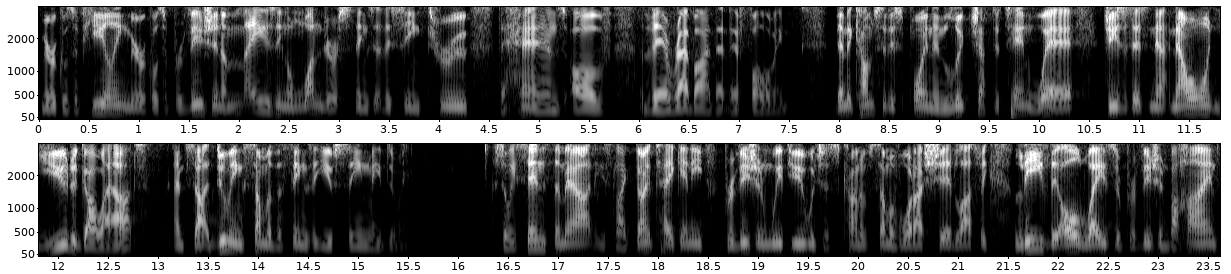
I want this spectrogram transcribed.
miracles of healing, miracles of provision, amazing and wondrous things that they're seeing through the hands of their rabbi that they're following. Then it comes to this point in Luke chapter 10 where Jesus says, Now, now I want you to go out and start doing some of the things that you've seen me doing. So he sends them out. He's like, don't take any provision with you, which is kind of some of what I shared last week. Leave the old ways of provision behind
